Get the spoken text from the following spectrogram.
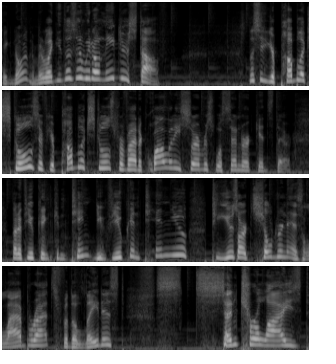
ignore them. They're like, listen, we don't need your stuff. Listen, your public schools, if your public schools provide a quality service, we'll send our kids there. But if you can continue if you continue to use our children as lab rats for the latest centralized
